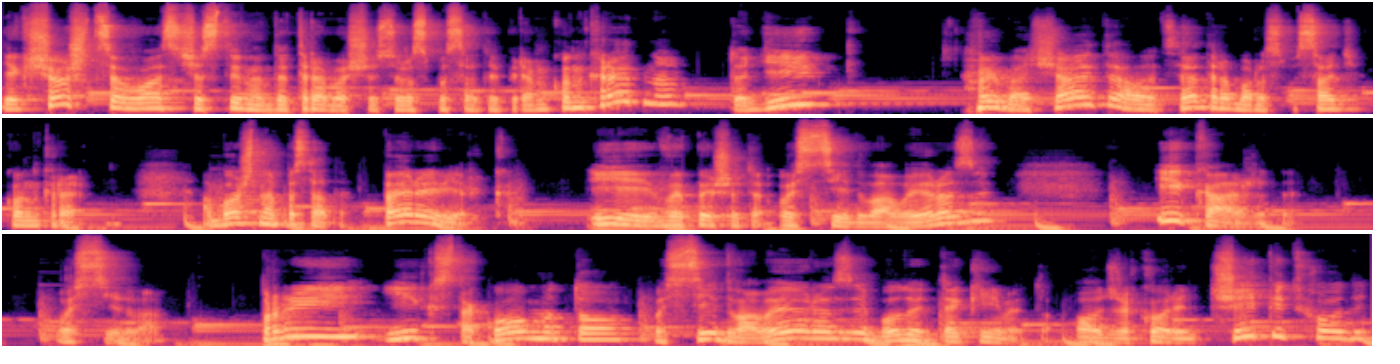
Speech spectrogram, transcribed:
Якщо ж це у вас частина, де треба щось розписати прям конкретно, тоді вибачайте, але це треба розписати конкретно. Або ж написати перевірка. І ви пишете ось ці два вирази, і кажете ось ці два. При х такому-то ось ці два вирази будуть такими-то. Отже, корінь чи підходить,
